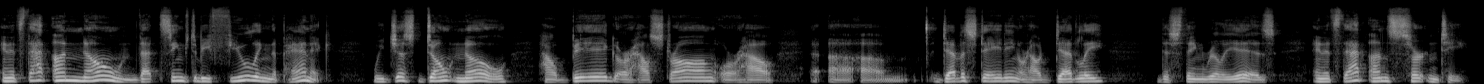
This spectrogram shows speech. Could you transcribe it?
And it's that unknown that seems to be fueling the panic. We just don't know how big or how strong or how uh, um, devastating or how deadly this thing really is. And it's that uncertainty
